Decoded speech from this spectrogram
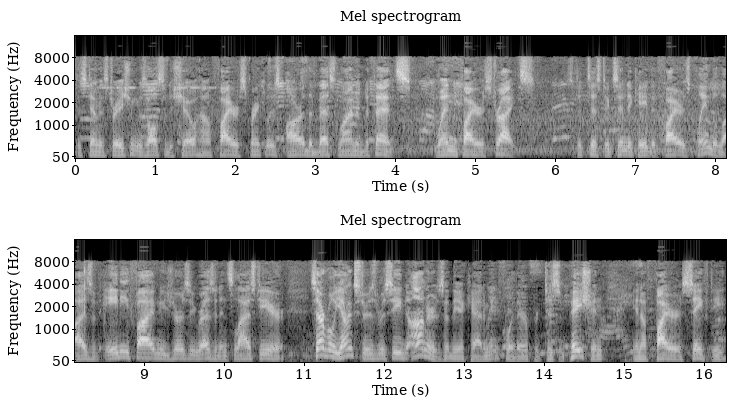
This demonstration was also to show how fire sprinklers are the best line of defense when fire strikes. Statistics indicate that fires claimed the lives of 85 New Jersey residents last year. Several youngsters received honors at the Academy for their participation in a fire safety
